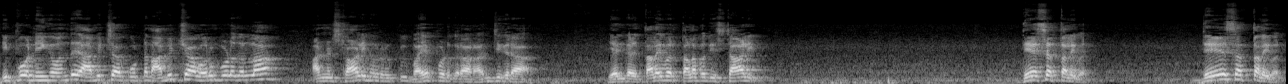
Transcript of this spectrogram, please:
இப்போ நீங்க வந்து அமித்ஷா கூட்டம் அமித்ஷா வரும் பொழுதெல்லாம் அண்ணன் ஸ்டாலின் அவர்களுக்கு பயப்படுகிறார் அஞ்சுகிறார். எங்கள் தலைவர் தளபதி ஸ்டாலின். தேசத் தேசத்தலைவர்.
